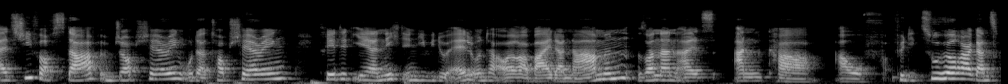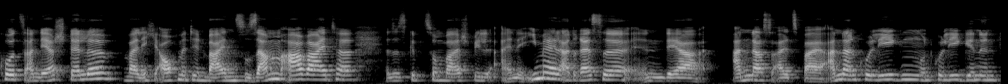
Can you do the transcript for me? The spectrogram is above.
Als Chief of Staff im Jobsharing oder Topsharing tretet ihr ja nicht individuell unter eurer beider Namen, sondern als Anka auf. Für die Zuhörer ganz kurz an der Stelle, weil ich auch mit den beiden zusammenarbeite. Also es gibt zum Beispiel eine E-Mail-Adresse, in der anders als bei anderen Kollegen und Kolleginnen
